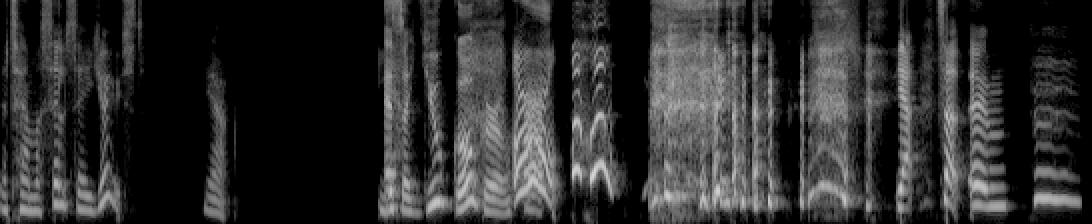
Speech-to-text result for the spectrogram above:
jeg tager mig selv seriøst. Ja. ja. Altså, you go, girl. Oh, woohoo! ja, så øhm, Hmm.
